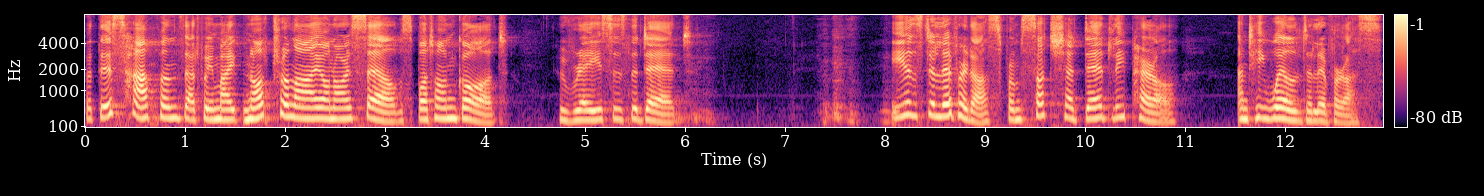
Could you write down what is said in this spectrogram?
But this happened that we might not rely on ourselves, but on God, who raises the dead. He has delivered us from such a deadly peril, and He will deliver us.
